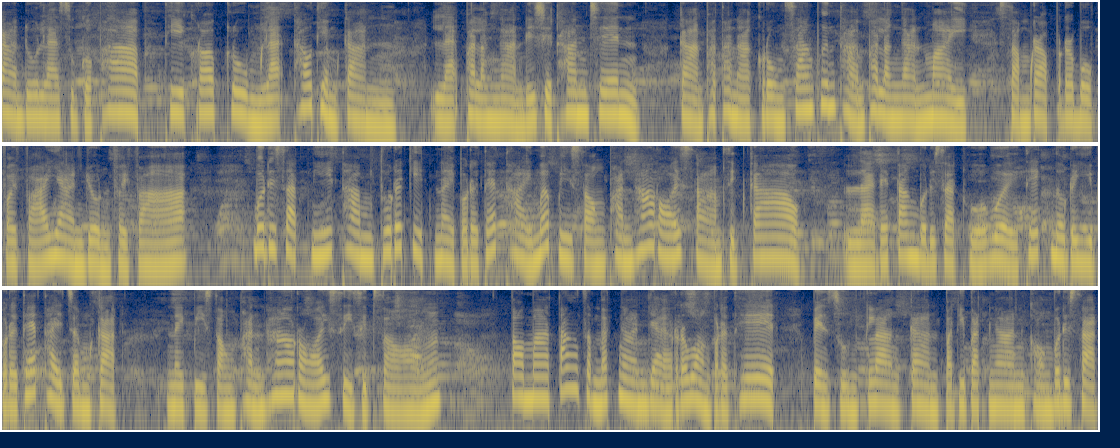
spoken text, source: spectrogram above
การดูแลสุขภาพที่ครอบคลุมและเท่าเทียมกัน และพลังงานดิจิทัลเช่น การพัฒนาโครงสร้างพื้นฐานพลังงานใหม่สำหรับระบบไฟฟ้ายานยนต์ไฟฟ้า บริษัทนี้ทำธุรกิจในประเทศไทยเมื่อปี 2539 และได้ตั้งบริษัทหัวเว่ยเทคโนโลยีประเทศไทยจำกัด ในปี 2542ต่อมาตั้งสำนักงานใหญ่ระหว่างประเทศ เป็นศูนย์กลางการปฏิบัติงานของบริษัท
